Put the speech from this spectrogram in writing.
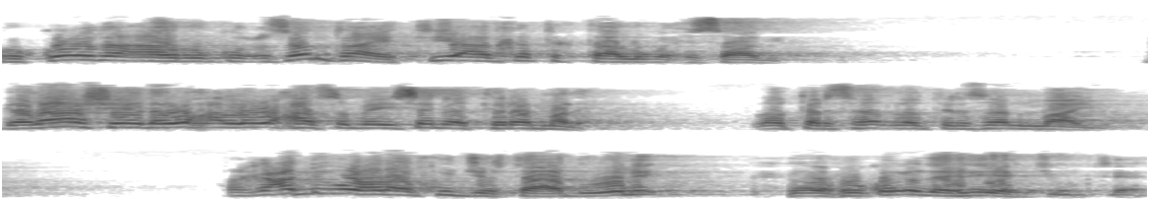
Rukuucda aad rukuucsan tahay tii aad ka tagtaa lagu xisaabi. Gadaasheeda wax alla waxaad samaysana tiro maleh la tirsan maayo. Ragcaddii u horaad ku jirtaa weli oo rukuucdeedii aad joogtaa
